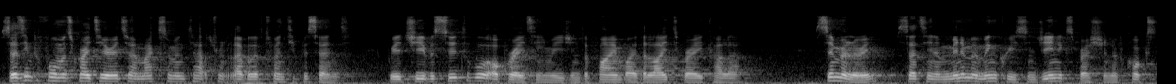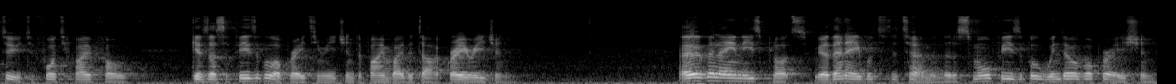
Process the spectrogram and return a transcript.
Setting performance criteria to a maximum detachment level of 20%, we achieve a suitable operating region defined by the light grey colour. Similarly, setting a minimum increase in gene expression of COX2 to 45-fold gives us a feasible operating region defined by the dark grey region. Overlaying these plots, we are then able to determine that a small feasible window of operation,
